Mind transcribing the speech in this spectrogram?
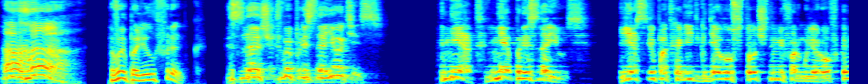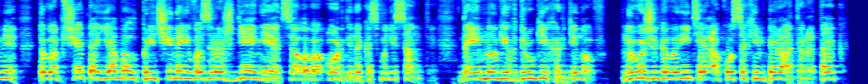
Ага! Выпалил Фрэнк. Значит, вы признаетесь? Нет, не признаюсь. Если подходить к делу с точными формулировками, то вообще-то я был причиной возрождения целого Ордена Космодесанта, да и многих других орденов. Но вы же говорите о косах Императора, так?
